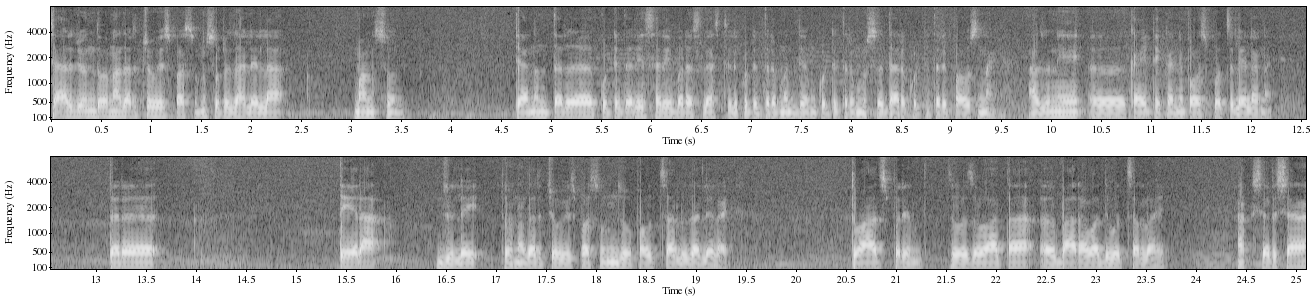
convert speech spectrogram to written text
चार जून दोन हजार चोवीसपासून सुरू झालेला मान्सून त्यानंतर कुठेतरी सरी बरसले असतील कुठेतरी मध्यम कुठेतरी मुसळधार कुठेतरी पाऊस नाही. अजूनही काही ठिकाणी पाऊस पोचलेला नाही. तर तेरा जुलै दोन हजार चोवीसपासून जो पाऊस चालू झालेला आहे तो आजपर्यंत जवळजवळ आता बारावा दिवस चालू आहे. अक्षरशः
